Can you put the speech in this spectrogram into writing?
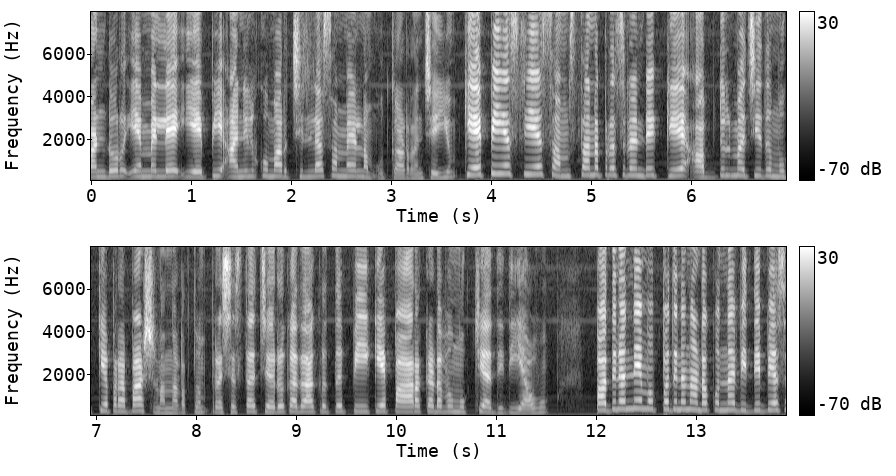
Wandoor M L A A P Anilkumar ജില്ലാ സമ്മേളനം ഉദ്ഘാടനം ചെയ്യും. K P S T A സംസ്ഥാന പ്രസിഡന്റ് കെ അബ്ദുൽ മജീദ് മുഖ്യ പ്രഭാഷണം നടത്തും. പ്രശസ്ത ചെറുകഥാകൃത്ത് പി കെ പാറക്കടവ് മുഖ്യാതിഥിയാവും പതിനൊന്ന് മുപ്പതിന് നടക്കുന്ന വിദ്യാഭ്യാസ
